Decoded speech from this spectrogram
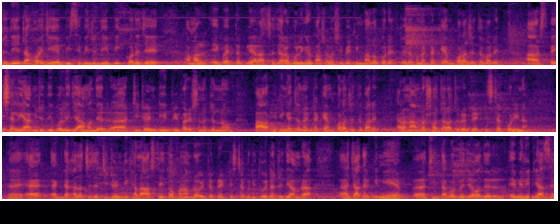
যদি এটা হয় যে বিসিবি যদি পিক করে যে আমার এই কয়েকটা প্লেয়ার আছে যারা বোলিংয়ের পাশাপাশি ব্যাটিং ভালো করে, তো এরকম একটা ক্যাম্প করা যেতে পারে। আর স্পেশালি আমি যদি বলি যে আমাদের টি টোয়েন্টি প্রিপারেশনের জন্য পাওয়ার হিটিংয়ের জন্য একটা ক্যাম্প করা যেতে পারে। কারণ আমরা সচরাচর ওই প্র্যাকটিসটা করি না। এক দেখা যাচ্ছে যে টি টোয়েন্টি খেলা আসতেই তখন আমরা ওইটা প্র্যাকটিসটা করি। তো ওইটা যদি আমরা যাদেরকে নিয়ে চিন্তা করবে যে ওদের এবিলিটি আছে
